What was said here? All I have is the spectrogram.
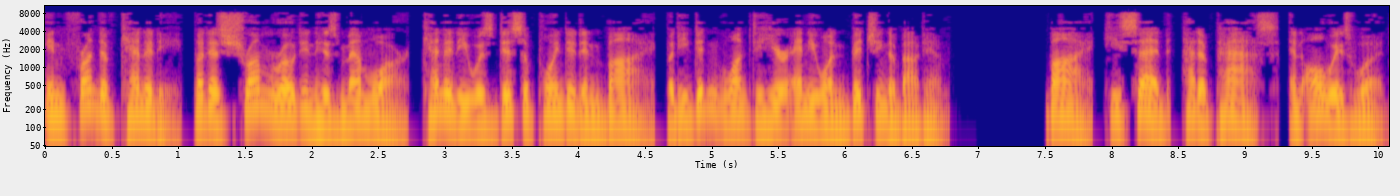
in front of Kennedy, but as Shrum wrote in his memoir, Kennedy was disappointed in Bayh, but he didn't want to hear anyone bitching about him. Bayh, he said, had a pass, and always would.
